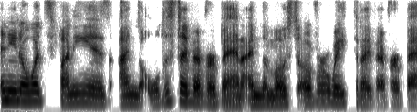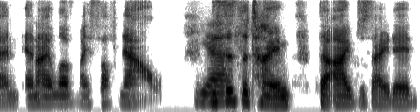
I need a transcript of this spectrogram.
and you know what's funny is I'm the oldest I've ever been. I'm the most overweight that I've ever been. And I love myself now. Yeah. This is the time that I've decided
